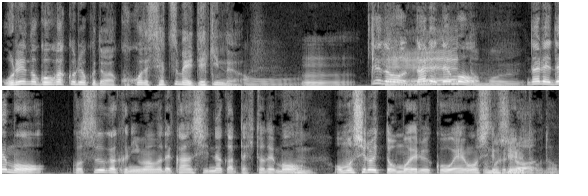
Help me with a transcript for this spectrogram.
俺の語学力ではここで説明できんのよ。うん。けど、誰でも、誰でも、こう、数学に今まで関心なかった人でも、うん面白いと思える講演をしてくれるってこと？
